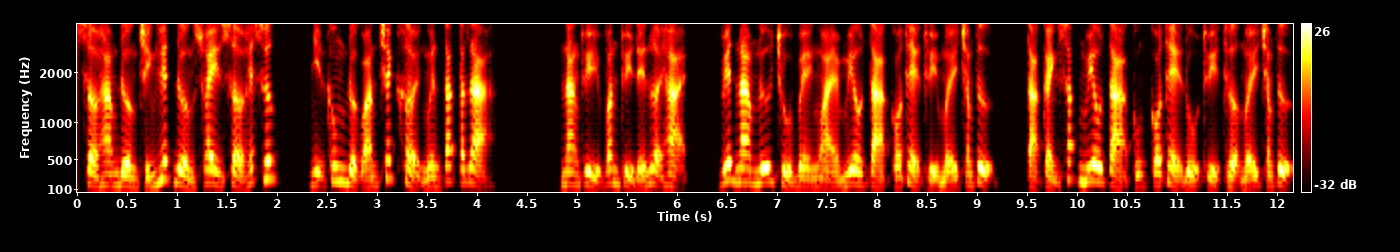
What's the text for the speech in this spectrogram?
Sở hàm đường chính hết đường xoay sở hết sức, nhịn không được oán trách khởi nguyên tắc tác giả. Nàng thủy văn thủy đến lợi hại, viết nam nữ chủ bề ngoài miêu tả có thể thủy mấy trăm tự, tả cảnh sắc miêu tả cũng có thể đủ thủy thượng mấy trăm tự.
